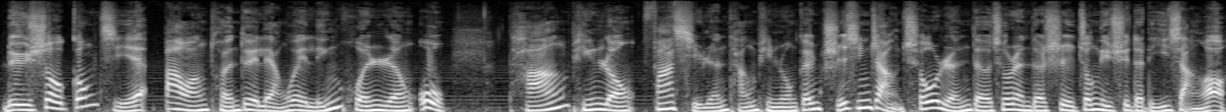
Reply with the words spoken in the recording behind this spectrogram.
屡受攻击，霸王团队两位灵魂人物唐平荣发起人唐平荣跟执行长邱仁德，邱仁德是中坜区的里长哦，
